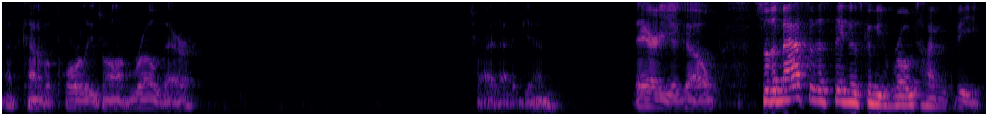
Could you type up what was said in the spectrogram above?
That's kind of a poorly drawn rho there. Try that again. There you go. So the mass of this thing is going to be rho times v.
